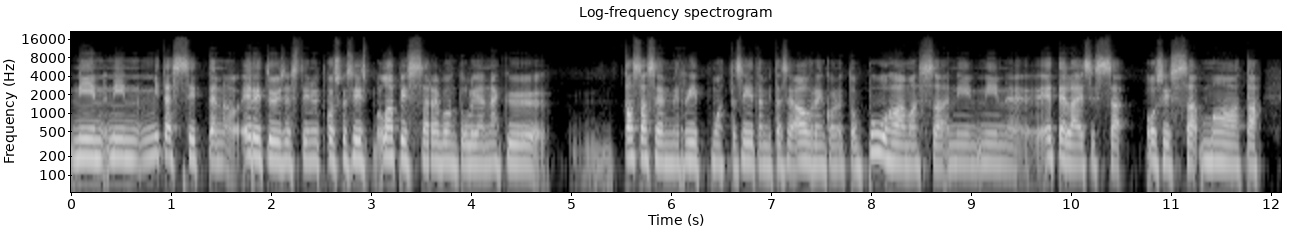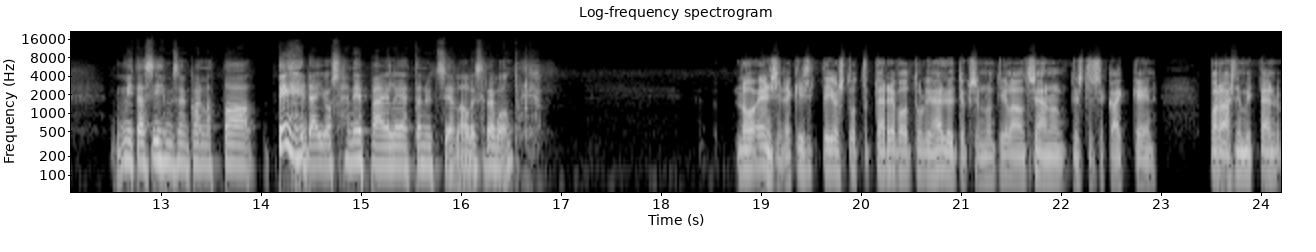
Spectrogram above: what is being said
niin, niin mitäs sitten erityisesti nyt, koska siis Lapissa revontulia näkyy tasaisemmin riippumatta siitä, mitä se aurinko nyt on puuhaamassa, niin, niin eteläisissä osissa maata, mitä ihmisen kannattaa tehdä, jos hän epäilee, että nyt siellä olisi revontulia? No ensinnäkin sitten, jos tuota, tämä revontulihälytyksen on tilannut, sehän on tietysti se kaikkein paras. Nimittäin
